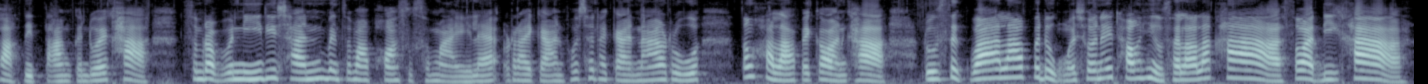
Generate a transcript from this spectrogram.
ฝากติดตามกันด้วยค่ะสำหรับวันนี้ดิฉันเบญจมาพรสุขสมัย และรายการโภชนาการน่ารู้ ต้องขอลาไปก่อนค่ะ รู้สึกว่าลาบปลาดุกมาช่วยให้ท้องหิวซะแล้วล่ะค่ะ สวัสดีค่ะ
